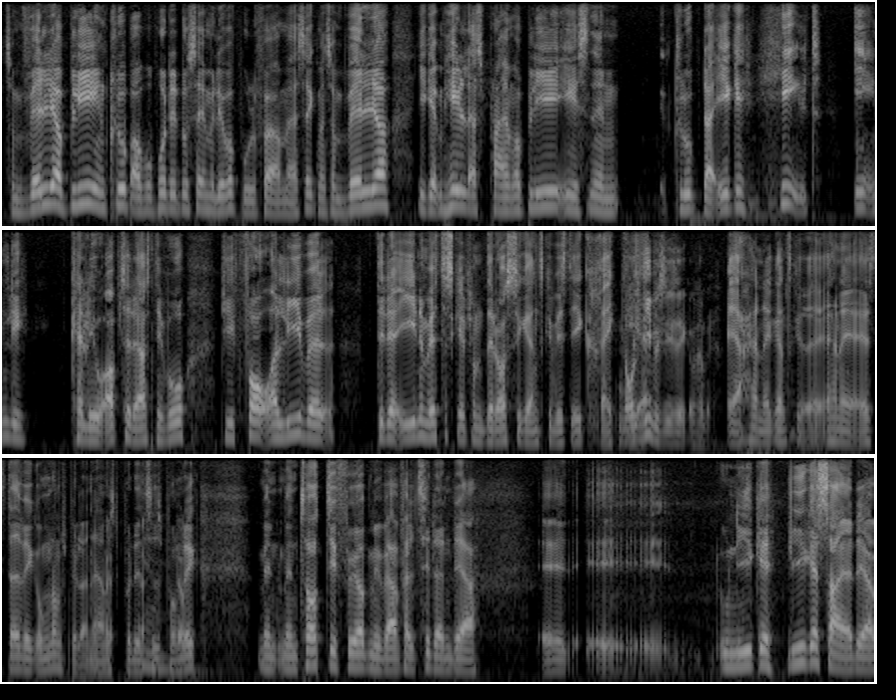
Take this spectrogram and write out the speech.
som vælger at blive i en klub, apropos det, du sagde med Liverpool før, Mads, ikke? Men som vælger igennem hele deres prime at blive i sådan en klub, der ikke helt egentlig kan leve op til deres niveau. De får alligevel det der ene mesterskab, som det også ganske vist ikke rigtigt Når er. lige præcis ikke var med. Ja, han er ganske han er stadigvæk ungdomsspiller nærmest på det Mm. tidspunkt, Jo. ikke? Men, men Totti fører dem i hvert fald til den der øh, øh, unikke ligasejr der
